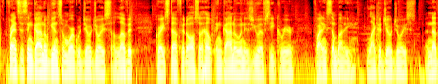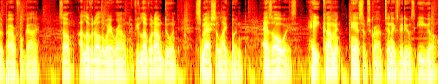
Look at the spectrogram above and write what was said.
Francis Ngannou getting some work with Joe Joyce. I love it. Great stuff. It also helped Ngannou in his UFC career, fighting somebody like a Joe Joyce, another powerful guy. So I love it all the way around. If you love what I'm doing, smash the like button. As always, hate, comment, and subscribe. Till next video is Ego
